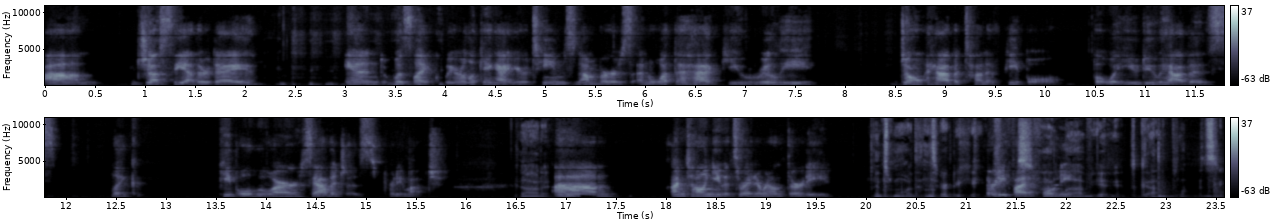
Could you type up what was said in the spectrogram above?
um just the other day and was like we were looking at your team's numbers and what the heck you really don't have a ton of people but what you do have is like people who are savages pretty much got it um i'm telling you it's right around 30 it's more than 30 35 40 I love you. It's God bless you.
